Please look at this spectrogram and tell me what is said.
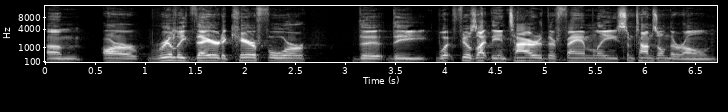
um, are really there to care for the, the what feels like the entirety of their family, sometimes on their own.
